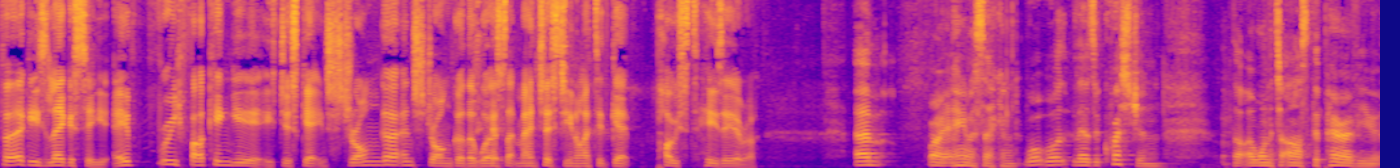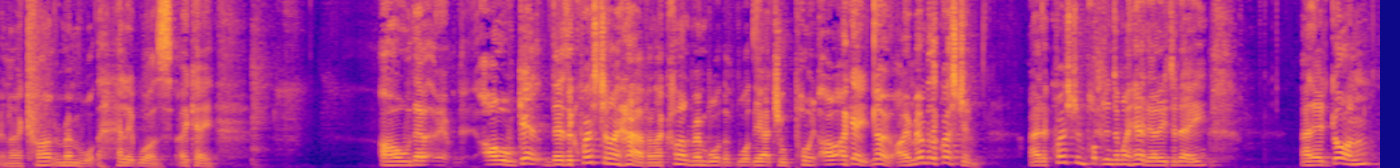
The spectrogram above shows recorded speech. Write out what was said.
Fergie's legacy every fucking year is just getting stronger and stronger. The worse that Manchester United get post his era. Um, right, hang on a second. What, what, there's a question that I wanted to ask the pair of you, and I can't remember what the hell it was. Okay. Oh, there, oh, get. There's a question I have, and I can't remember what the, what the actual point. Oh, okay. No, I remember the question. I had a question popped into my head earlier today, and it had gone,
